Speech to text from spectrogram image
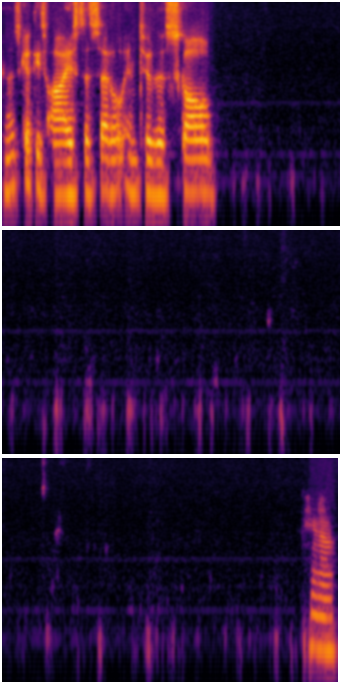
And let's get these eyes to settle into the skull. You know.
